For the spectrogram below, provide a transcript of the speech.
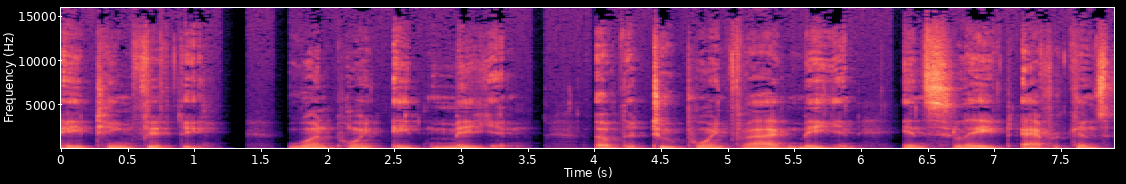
1850, 1.8 million of the 2.5 million enslaved Africans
